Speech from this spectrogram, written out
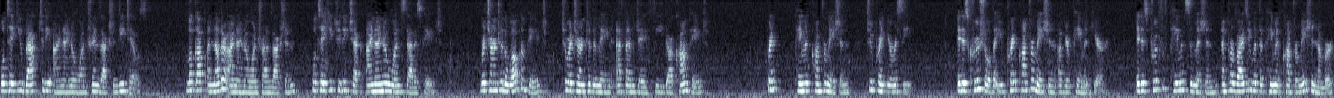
will take you back to the I-901 transaction details. Look up another I-901 transaction will take you to the Check I-901 status page. Return to the Welcome page to return to the main fmjfee.com page. Print Payment Confirmation to print your receipt. It is crucial that you print confirmation of your payment here. It is proof of payment submission and provides you with a payment confirmation number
